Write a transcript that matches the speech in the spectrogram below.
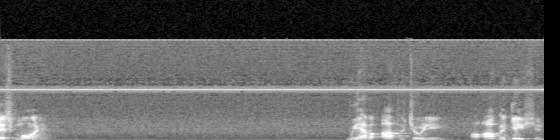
This morning, we have an opportunity, an obligation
